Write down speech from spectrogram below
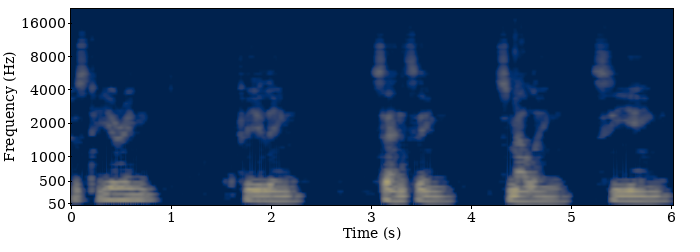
Just hearing, feeling, sensing, smelling, seeing,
